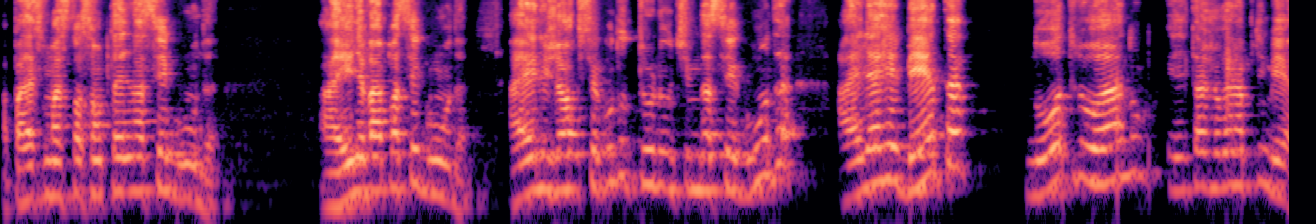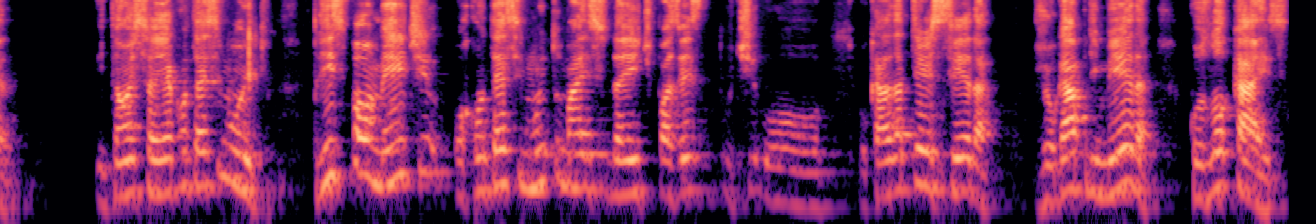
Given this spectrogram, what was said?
aparece uma situação para ele na segunda. Aí ele vai para a segunda. Aí ele joga o segundo turno no time da segunda, aí ele arrebenta, no outro ano ele está jogando a primeira. Então isso aí acontece muito. Principalmente, acontece muito mais isso daí, tipo, às vezes o, o, o cara da terceira jogar a primeira com os locais.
